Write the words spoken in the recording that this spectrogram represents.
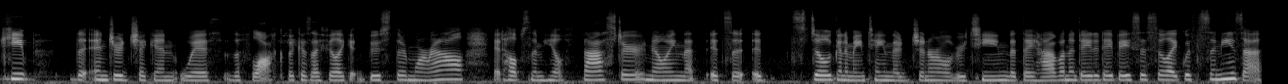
keep the injured chicken with the flock because I feel like it boosts their morale. It helps them heal faster, knowing that it's a, it's still going to maintain their general routine that they have on a day-to-day basis. So like with Ceniza,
